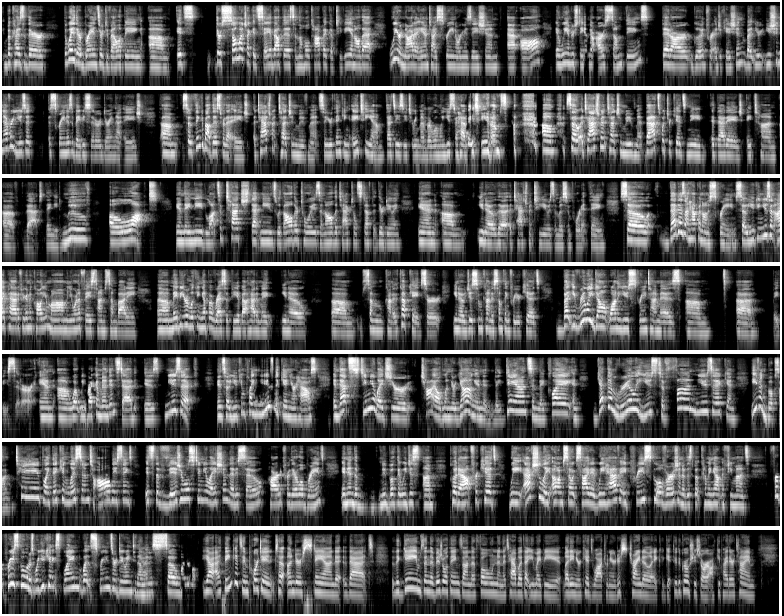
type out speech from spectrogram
because they're the way their brains are developing, um, it's there's so much I could say about this and the whole topic of TV and all that. We are not an anti screen organization at all. And we understand there are some things that are good for education, but you, you should never use it a screen as a babysitter during that age. Um, so think about this for that age attachment, touch, and movement. So you're thinking ATM. That's easy to remember when we used to have ATMs. um, so attachment, touch, and movement. That's what your kids need at that age a ton of that. They need to move, a lot and they need lots of touch. That means with all their toys and all the tactile stuff that they're doing. And, um, you know, the attachment to you is the most important thing. So that doesn't happen on a screen. So you can use an iPad if you're going to call your mom and you want to FaceTime somebody. Um, maybe you're looking up a recipe about how to make, you know, um, some kind of cupcakes or, you know, just some kind of something for your kids. But you really don't want to use screen time as, um, uh, babysitter. And uh, what we recommend instead is music. And so you can play music in your house, and that stimulates your child when they're young and they dance and they play and get them really used to fun music and even books on tape. Like they can listen to all these things. It's the visual stimulation that is so hard for their little brains. And in the new book that we just um, put out for kids, we actually, oh, I'm so excited. We have a preschool version of this book coming out in a few months for preschoolers where you can explain what screens are doing to them. Yeah. It is so wonderful. Yeah, I think it's important to understand that the games and the visual things on the phone and the tablet that you might be letting your kids watch when you're just trying to like get through the grocery store, or occupy their time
